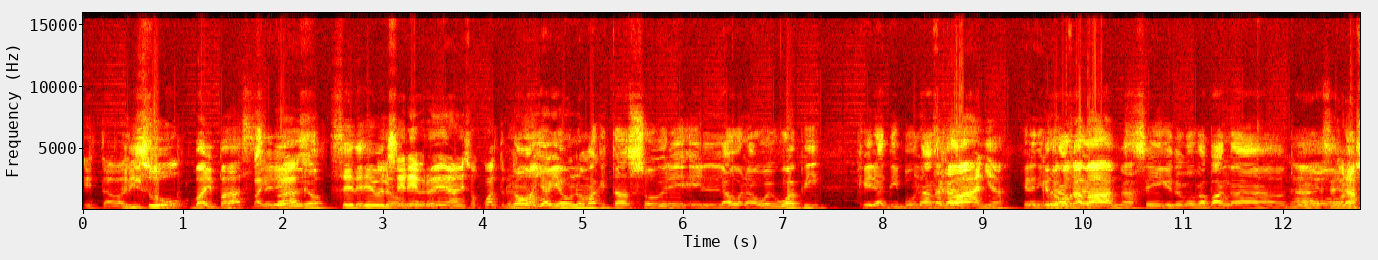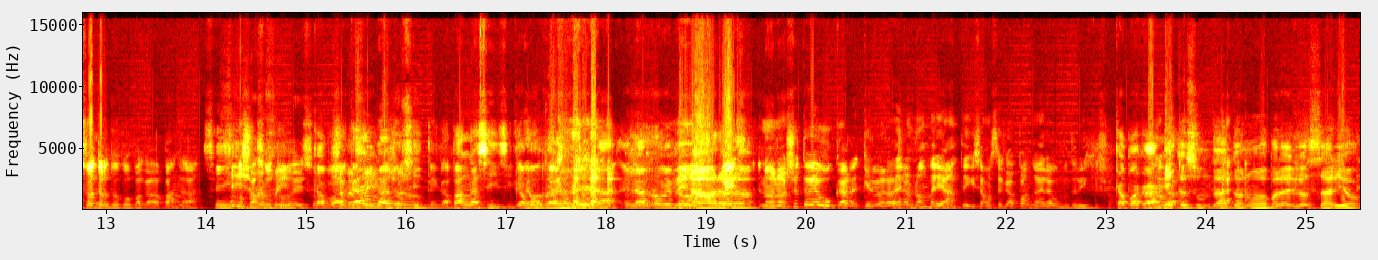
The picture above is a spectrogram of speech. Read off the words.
estaba Grisú, Grisú, Bypass, Bypass Cerebro. Cerebro. y Cerebro. Eran esos cuatro. No, y había uno más que estaba sobre el lago Nahuel Guapi, que era tipo un Una after. cabaña. Era Que tocó after. Capanga. Sí, que tocó Capanga. tuvo- Ah, ese ¿Con era- nosotros tocó Pacapanga? Sí, Sí, yo me fui. todo eso? Yo no. existe, Capanga sí, si querés Capanga. buscarlo en la, en la. No, no, ¿Ves? no. no, no, yo te voy a buscar que el verdadero nombre antes de que llamarse Capanga era como te dije yo. Capacanga. Esto es un dato nuevo para el glosario,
